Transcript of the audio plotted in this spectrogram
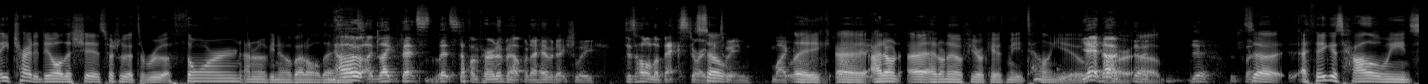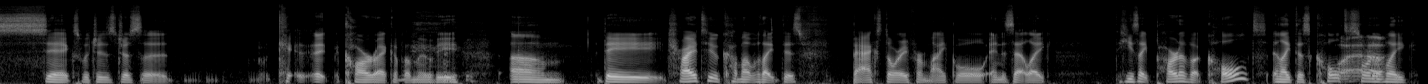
they try to do all this shit, especially with the Rue of Thorn. I don't know if you know about all that. no, I- like that's that's stuff I've heard about, but I haven't actually. There's a whole other backstory So, between Michael. like and uh, I don't I, don't know if you're okay with me telling you. Yeah, no, or, no, uh, yeah. It's. So I think it's Halloween six, which is just a, a car wreck of a movie. um, they try to come up with like this f- backstory for Michael, and is that like he's like part of a cult, and like this cult sort of like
